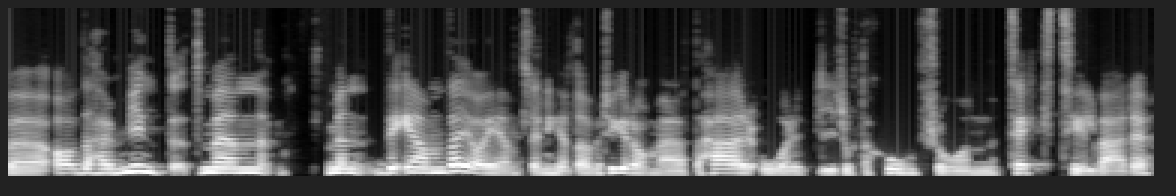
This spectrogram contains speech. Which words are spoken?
eh, av det här myntet. Men men det enda jag egentligen är helt övertygad om är att det här året blir rotation från tech till värde,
